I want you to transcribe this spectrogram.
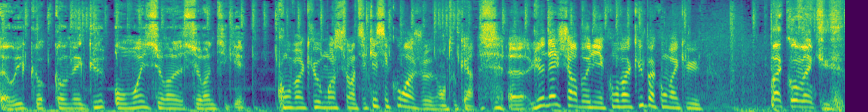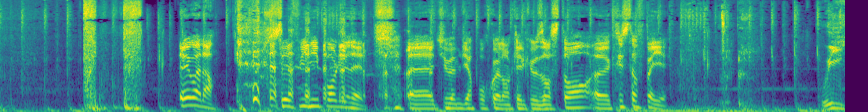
Ben oui, co- convaincu au moins sur un, sur un ticket. convaincu au moins sur un ticket, c'est courageux en tout cas. Euh, Lionel Charbonnier, convaincu, pas convaincu? Pas convaincu. Et voilà, c'est fini pour Lionel. Euh, tu vas me dire pourquoi dans quelques instants. Euh, Christophe Payet, Oui,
